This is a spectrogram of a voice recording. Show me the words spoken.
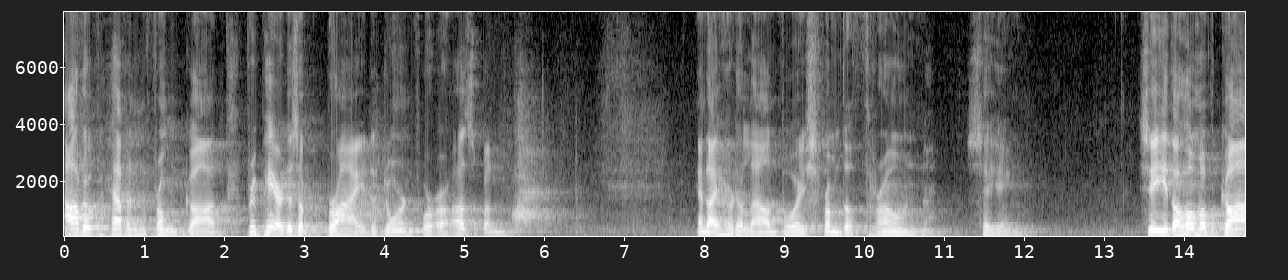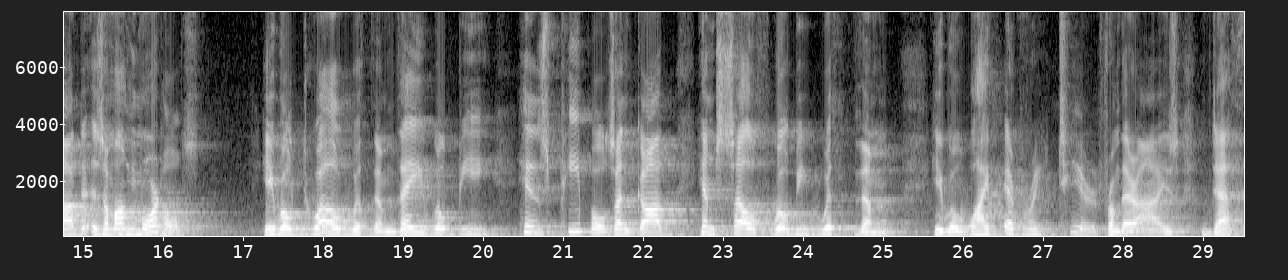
out of heaven from God, prepared as a bride adorned for her husband. And I heard a loud voice from the throne saying, See, the home of God is among mortals. He will dwell with them. They will be his peoples, and God himself will be with them. He will wipe every tear from their eyes. Death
